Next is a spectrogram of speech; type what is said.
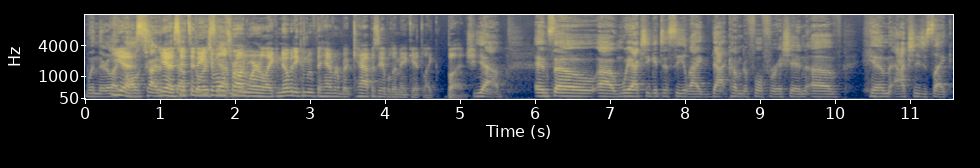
when they're like all yes, trying to yes, pick it's up an Thor's Age of Ultron hammer. where like nobody can move the hammer, but Cap is able to make it like budge. Yeah. And so um, we actually get to see like that come to full fruition of him actually just like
